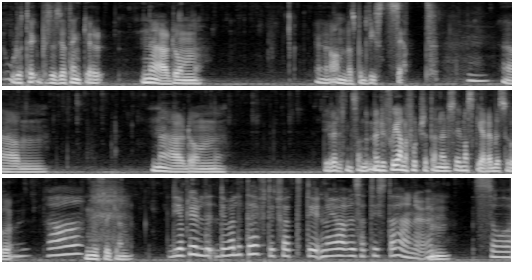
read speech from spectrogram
och då precis, jag tänker när de eh, används på ett visst sätt. Mm. Ehm, när de... Det är väldigt intressant. Men du får gärna fortsätta när du säger maskera. Jag blir så Ja, nyfiken. jag blev, det var lite häftigt för att det, när jag vi satt tysta här nu Mm. Så,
